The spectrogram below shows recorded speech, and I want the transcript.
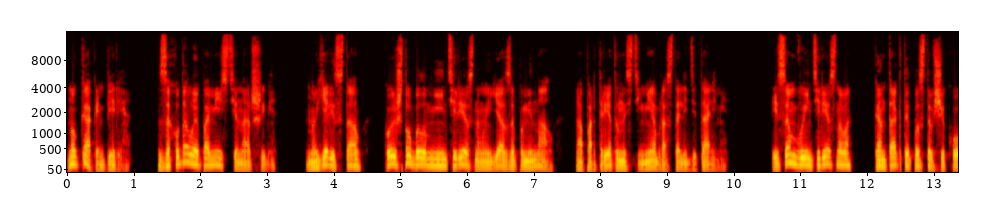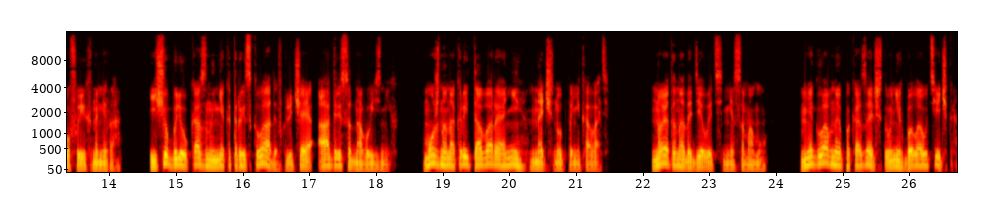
Ну как империя? Захудалое поместье на отшибе. Но я листал, кое-что было мне интересным, и я запоминал — а портреты на стене обрастали деталями. И самого интересного — контакты поставщиков и их номера. Еще были указаны некоторые склады, включая адрес одного из них. Можно накрыть товары, они начнут паниковать. Но это надо делать не самому. Мне главное показать, что у них была утечка,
